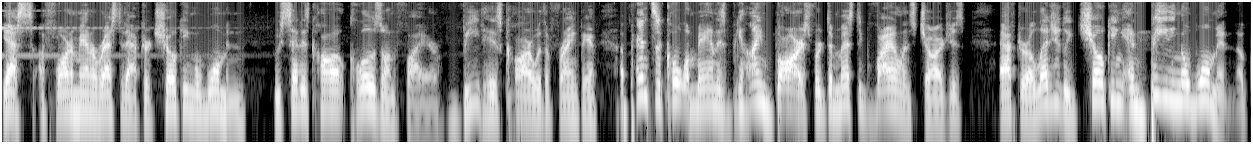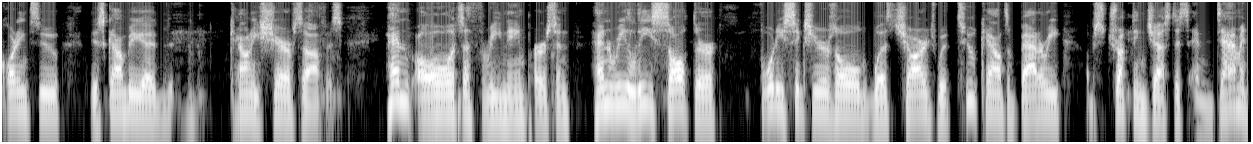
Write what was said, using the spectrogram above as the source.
Yes, a Florida man arrested after choking a woman who set his clothes on fire, beat his car with a frying pan. A Pensacola man is behind bars for domestic violence charges after allegedly choking and beating a woman, according to the Escambia County Sheriff's Office. Hen- oh, it's a three name person. Henry Lee Salter, 46 years old, was charged with two counts of battery, obstructing justice, and damaged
